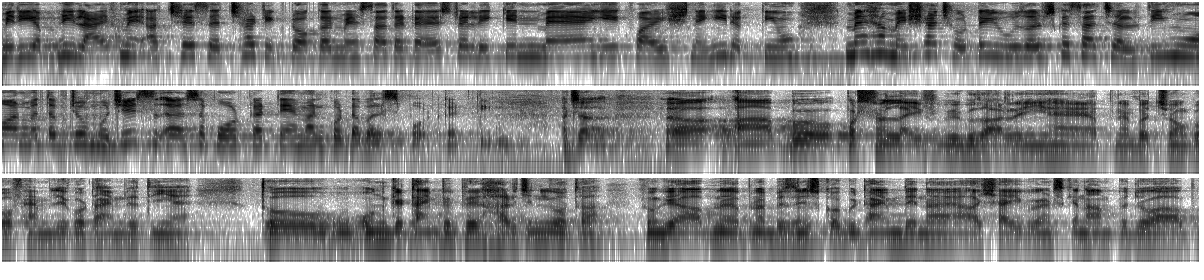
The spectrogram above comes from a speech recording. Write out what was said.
मेरी अपनी लाइफ में अच्छे से अच्छा टिकटॉकर मेरे साथ अटैच्ड है, लेकिन मैं ये ख्वाहिश नहीं रखती हूँ। मैं हमेशा छोटे यूज़र्स के साथ चलती हूँ और मतलब जो मुझे सपोर्ट करते हैं, मैं उनको डबल सपोर्ट करती हूँ। अच्छा आप पर्सनल लाइफ भी गुजार रही हैं, अपने बच्चों को फैमिली को टाइम देती हैं। तो उनके टाइम पे फिर हर्ज नहीं होता? क्योंकि आपने अपना बिज़नेस को भी टाइम देना है, आशा इवेंट्स के नाम पे जो आप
